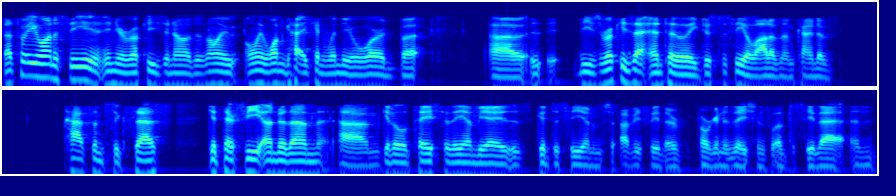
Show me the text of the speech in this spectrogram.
that's what you want to see in your rookies. You know, there's only only one guy can win the award, but uh, these rookies that enter the league, just to see a lot of them kind of have some success, get their feet under them, um, get a little taste of the NBA is good to see, and obviously their organizations love to see that. And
